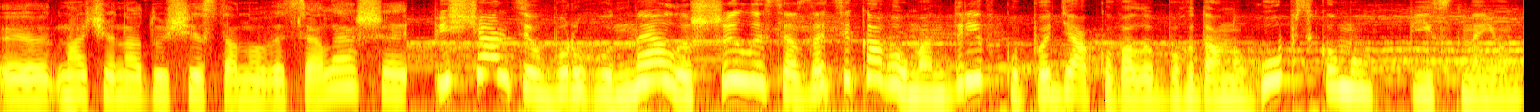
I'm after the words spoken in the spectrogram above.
е, наче на душі становиться легше. Піщанці в боргу не лишилися. За цікаву мандрівку подякували Богдану Губському піснею.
